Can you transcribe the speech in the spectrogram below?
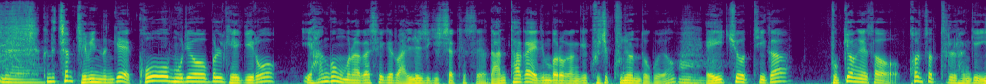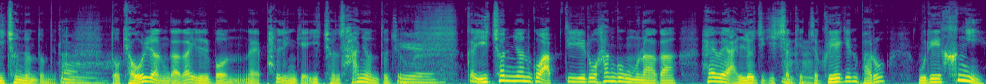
네. 근데 참 재밌는 게그 무렵을 계기로 이 한국 문화가 세계로 알려지기 시작했어요. 난타가 에딘버러 간 게 99년도고요. 음. H.O.T가 북경에서 콘서트를 한 게 2000년도입니다. 어. 또 겨울 연가가 일본에 팔린 게 2004년도죠. 예. 그러니까 2000년 그 앞뒤로 한국 문화가 해외에 알려지기 시작했죠. 음흠. 그 얘기는 바로 우리의 흥이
